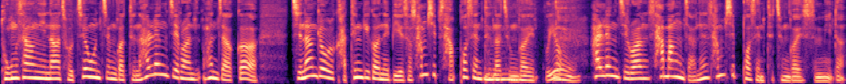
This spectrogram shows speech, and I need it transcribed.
동상이나 저체온증 같은 한랭 질환 환자가 지난 겨울 같은 기간에 비해서 34%나 음, 증가했고요. 네. 한랭 질환 사망자는 30% 증가했습니다.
